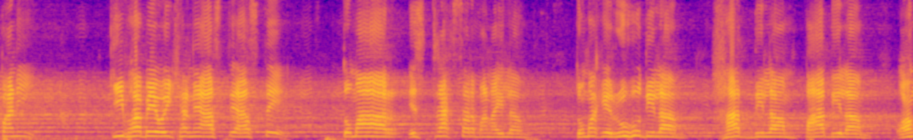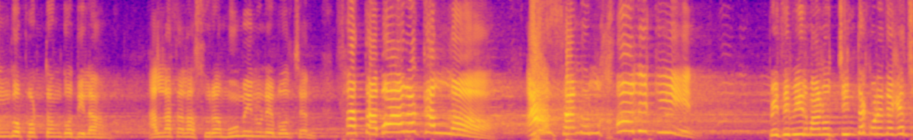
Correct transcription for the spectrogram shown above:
পানি। কীভাবে ওইখানে আস্তে আস্তে তোমার স্ট্রাকচার বানাইলাম, তোমাকে রুহু দিলাম, হাত দিলাম, পা দিলাম, অঙ্গ প্রত্যঙ্গ দিলাম আল্লাহ তালা সুরা মুমিনুনে বলছেন পৃথিবীর মানুষ চিন্তা করে দেখেছ?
